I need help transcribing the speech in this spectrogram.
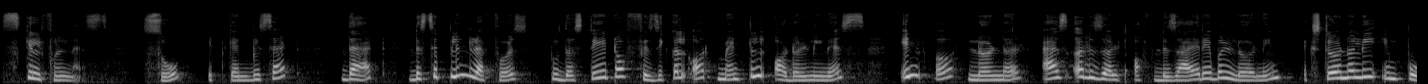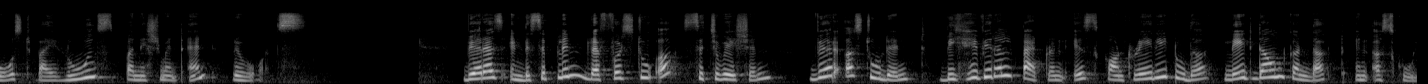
skillfulness. So, it can be said that discipline refers to the state of physical or mental orderliness in a learner as a result of desirable learning externally imposed by rules, punishment and rewards whereas indiscipline refers to a situation where a student behavioral pattern is contrary to the laid down conduct in a school.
